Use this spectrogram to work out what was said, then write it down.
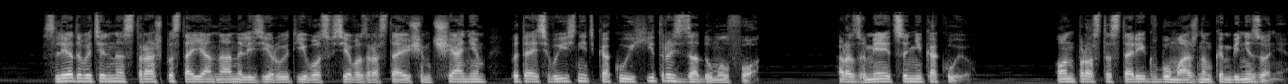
– Следовательно, страж постоянно анализирует его с всевозрастающим тщанием, пытаясь выяснить, какую хитрость задумал Фо. Разумеется, никакую. Он просто старик в бумажном комбинезоне.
